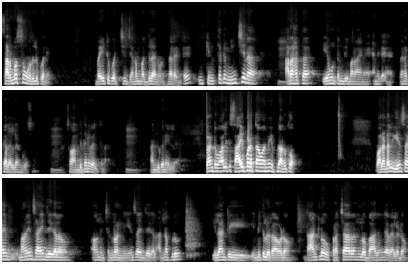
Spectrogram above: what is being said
సర్వస్వం వదులుకొని బయటకు వచ్చి జనం మధ్యలో ఆయన ఉంటున్నారంటే ఇంకింతకు మించిన అర్హత ఏముంటుంది మనం ఆయన వెనక వెనకాల వెళ్ళడం కోసం? సో అందుకనే వెళ్తున్నా. అందుకనే వెళ్ళా. అలాంటి వాళ్ళకి సాయపడతామని ఎప్పుడు అనుకో. వాళ్ళంటే ఏం సాయం మనం ఏం సాయం చేయగలం? అవును నేను చిన్నవాడిని ఏం సాయం చేయగలం? అన్నప్పుడు ఇలాంటి ఎన్నికలు రావడం దాంట్లో ప్రచారంలో భాగంగా వెళ్ళడం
